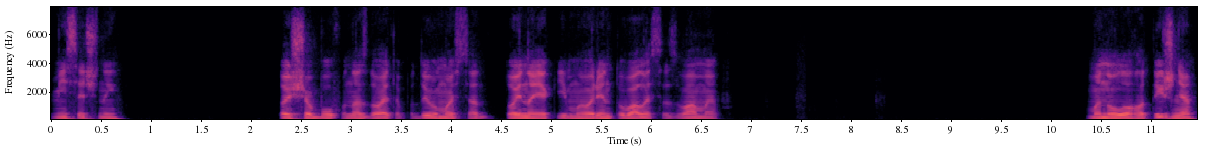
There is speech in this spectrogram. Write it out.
місячний. Той, що був у нас, давайте подивимося. Той, на який ми орієнтувалися з вами минулого тижня,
